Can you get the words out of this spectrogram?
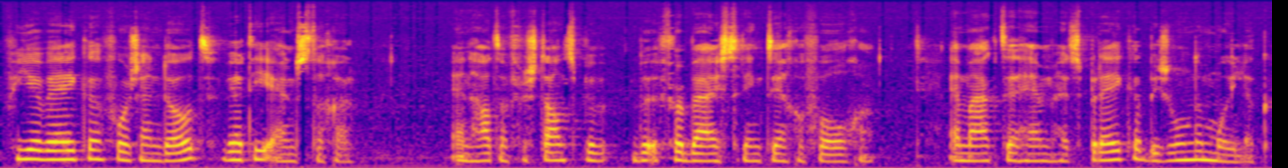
Vier weken voor zijn dood werd hij ernstiger en had een verstandsverbijstering ten gevolge en maakte hem het spreken bijzonder moeilijk.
